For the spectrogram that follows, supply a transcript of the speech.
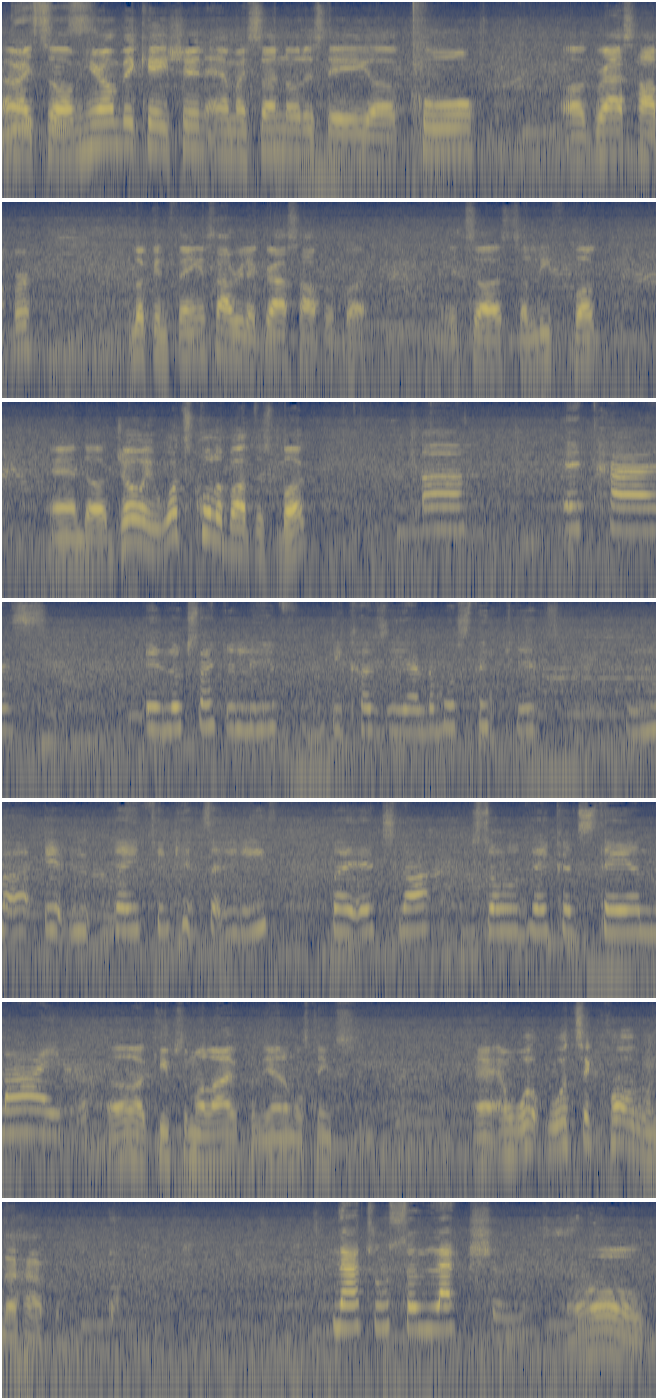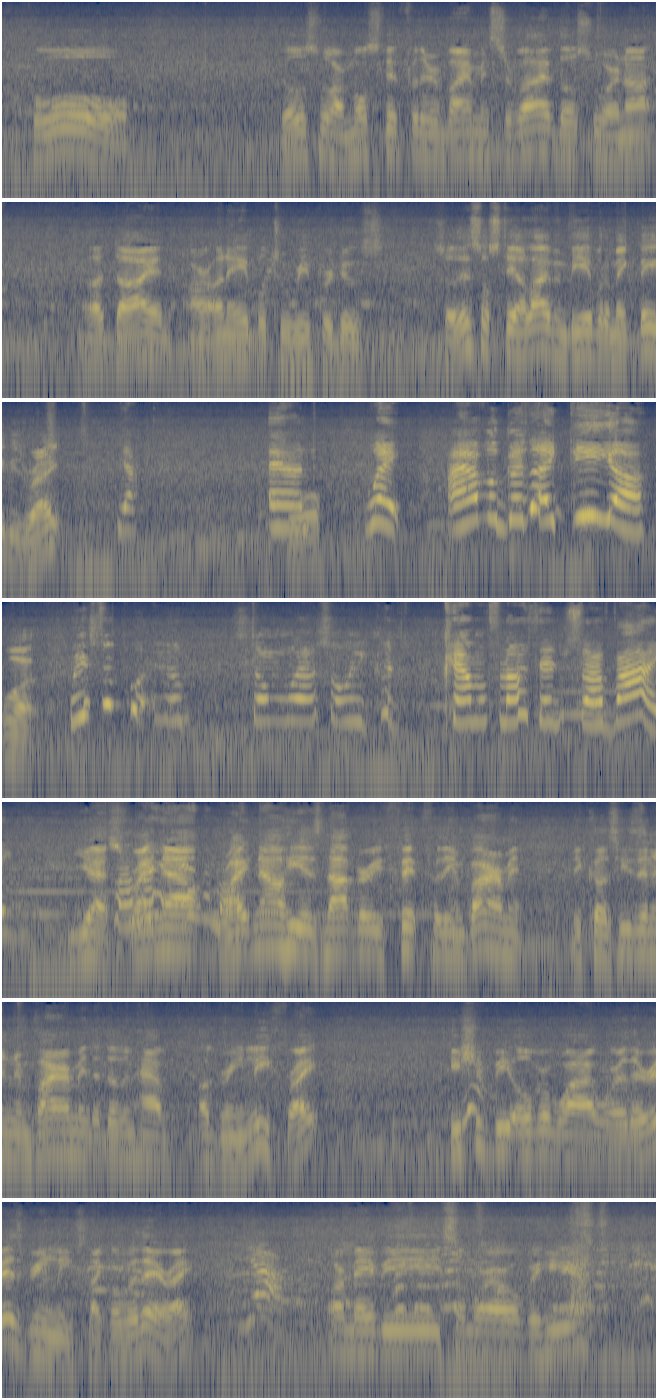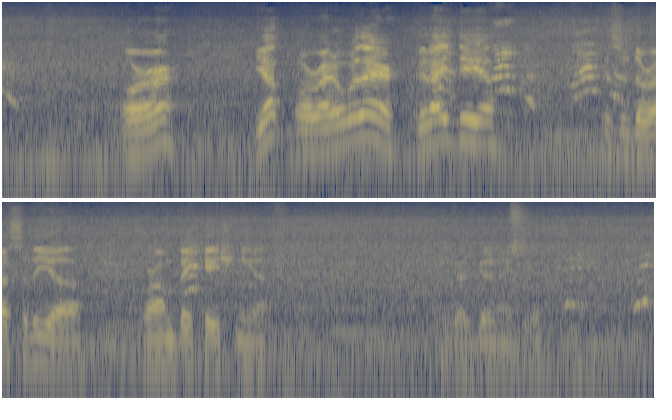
All right, so I'm here on vacation, and my son noticed a uh, cool uh, grasshopper looking thing. It's not really a grasshopper, but it's, uh, it's a leaf bug. And uh, Joey, what's cool about this bug? Uh, it has. It looks like a leaf because the animals think it's. It, they think it's a leaf, but it's not. So they could stay alive. Oh, it keeps them alive because the animals thinks. And, what what's it called when that happens? Natural selection. Oh, cool. Those who are most fit for their environment survive. Those who are not uh, die and are unable to reproduce. So this will stay alive and be able to make babies, right? Yeah. And Cool. wait, I have a good idea. What? We should put him somewhere so he could camouflage and survive. Yes, right now, animal? right now he is not very fit for the environment because he's in an environment that doesn't have a green leaf, right? He should be over why where there is green leaves, like over there, right? Yeah. Or maybe somewhere over here. Or, yep, or right over there. Good idea. This is the rest of the uh, where I'm vacationing at. You guys get an idea.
